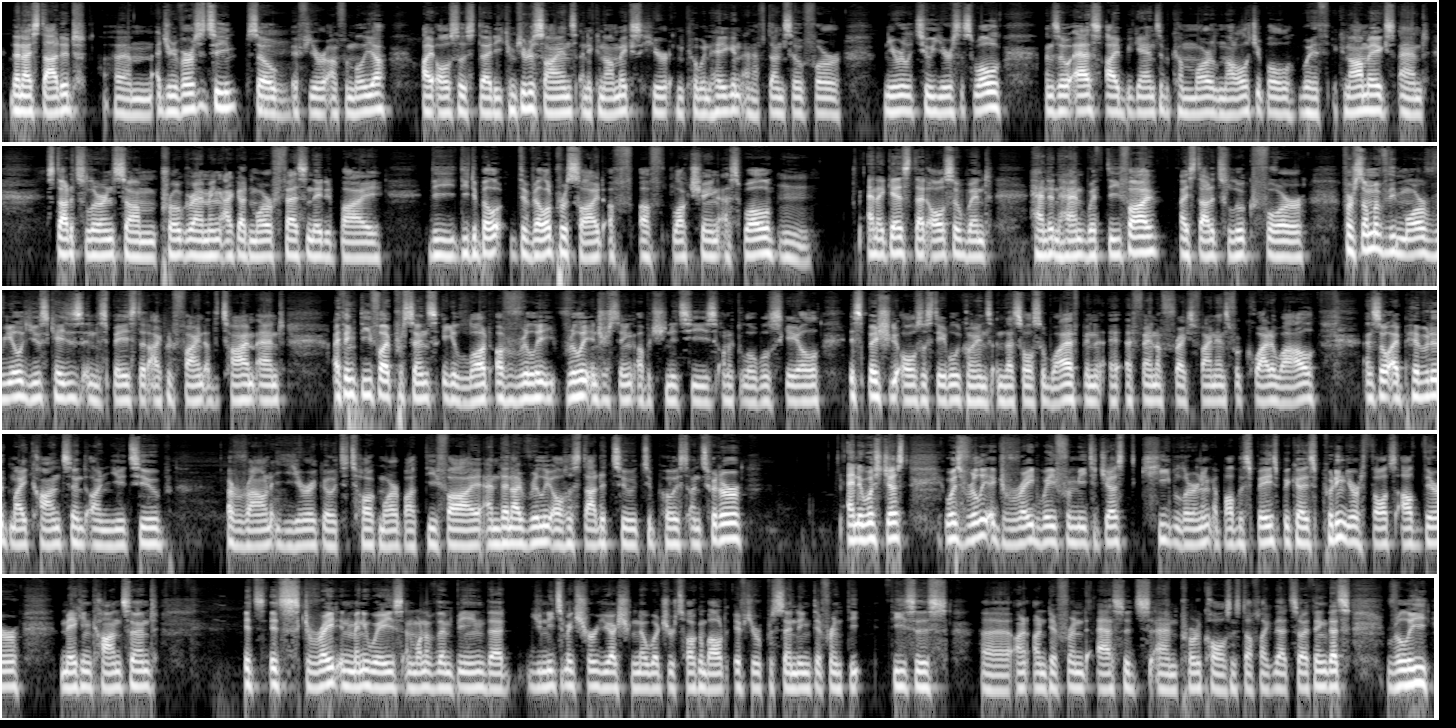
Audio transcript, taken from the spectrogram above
Then I started um, at university. So Mm. if you're unfamiliar, I also study computer science and economics here in Copenhagen, and have done so for nearly two years as well. And so as I began to become more knowledgeable with economics and started to learn some programming, I got more fascinated by the the develop, developer side of of blockchain as well Mm. and I guess that also went hand in hand with DeFi. I started to look for for some of the more real use cases in the space that I could find at the time, and I think DeFi presents a lot of really really interesting opportunities on a global scale, especially also stablecoins, and that's also why I've been a, a fan of Frax Finance for quite a while, and so I pivoted my content on YouTube around a year ago to talk more about DeFi, and then I really also started to to post on Twitter. And it was just it was really a great way for me to just keep learning about the space because putting your thoughts out there making content it's it's great in many ways and one of them being that you need to make sure you actually know what you're talking about if you're presenting different th- theses uh, on, on different assets and protocols and stuff like that. So i think that's really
